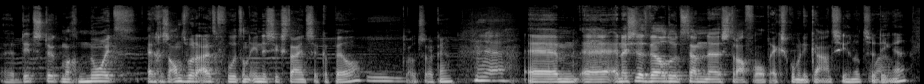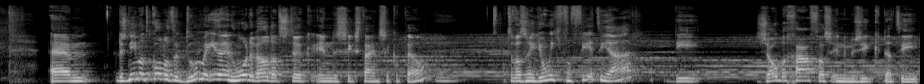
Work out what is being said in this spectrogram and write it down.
eh, Dit stuk mag nooit ergens anders worden uitgevoerd dan in de Sixtijnse kapel. Klootzakken. Ja. Ehm, eh, en als je dat wel doet, eh straffen op excommunicatie en dat soort dingen. Ehm, dus niemand kon het ook doen, maar iedereen hoorde wel dat stuk in de Sixtijnse kapel. Het was een jongetje van 14 jaar die zo begaafd was in de muziek dat hij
